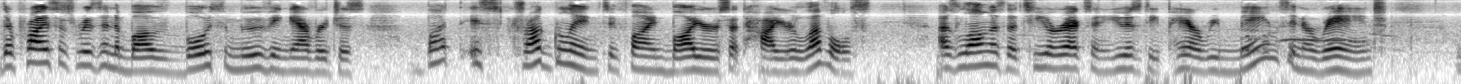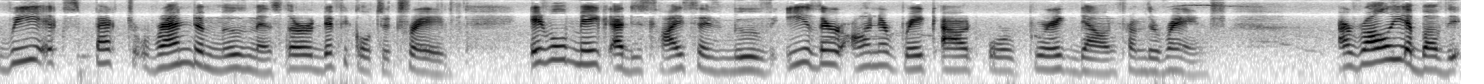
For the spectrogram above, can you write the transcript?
The price has risen above both moving averages, but is struggling to find buyers at higher levels. As long as the TRX and USD pair remains in a range, we expect random movements that are difficult to trade. It will make a decisive move either on a breakout or breakdown from the range. A rally above the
